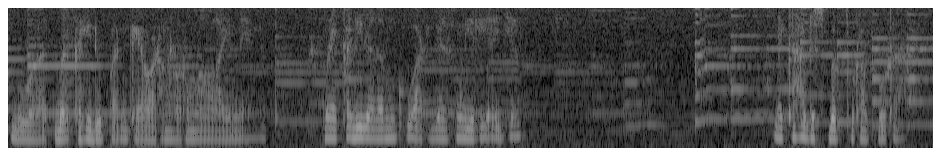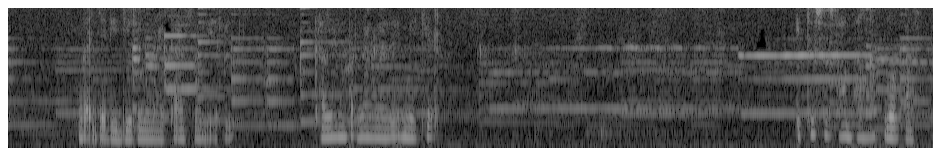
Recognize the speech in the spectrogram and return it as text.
buat berkehidupan kayak orang normal lainnya gitu. Mereka di dalam keluarga sendiri aja. Mereka harus berpura-pura. Nggak jadi diri mereka sendiri. Kalian pernah nggak sih mikir? Itu susah banget loh pasti.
